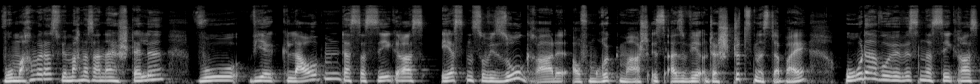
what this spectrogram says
Wo machen wir das? Wir machen das an einer Stelle, wo wir glauben, dass das Seegras erstens sowieso gerade auf dem Rückmarsch ist, also wir unterstützen es dabei, oder wo wir wissen, dass Seegras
